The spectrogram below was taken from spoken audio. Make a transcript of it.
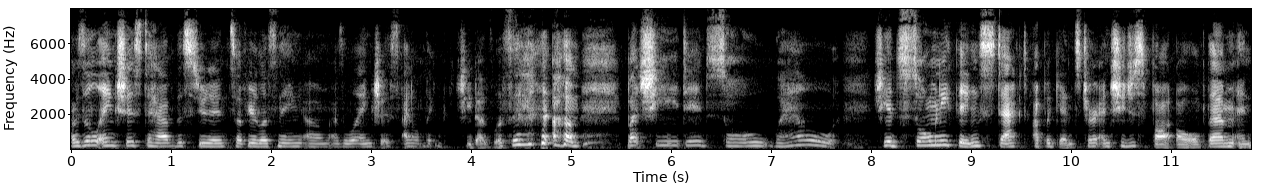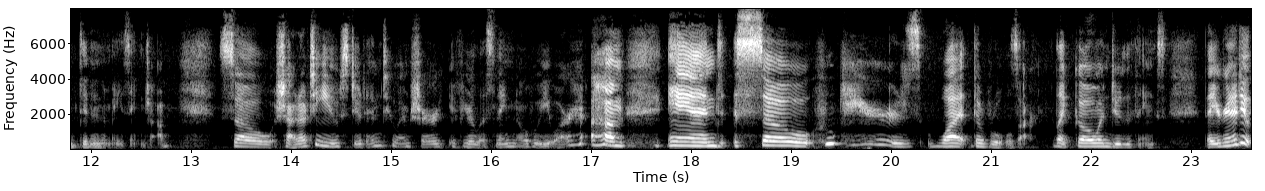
I was a little anxious to have the student, so if you're listening, um, I was a little anxious. I don't think she does listen, um, but she did so well. She had so many things stacked up against her, and she just fought all of them and did an amazing job. So shout out to you, student, who I'm sure if you're listening know who you are. Um, and so who cares what the rules are? Like go and do the things that you're gonna do.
